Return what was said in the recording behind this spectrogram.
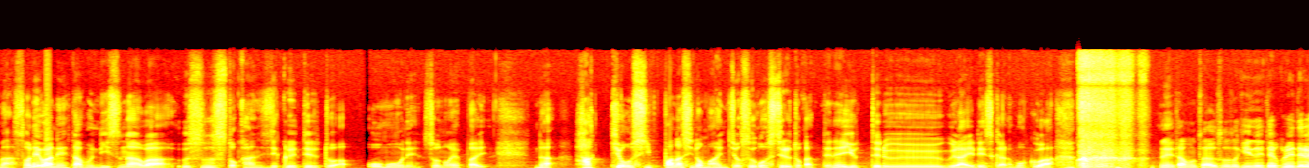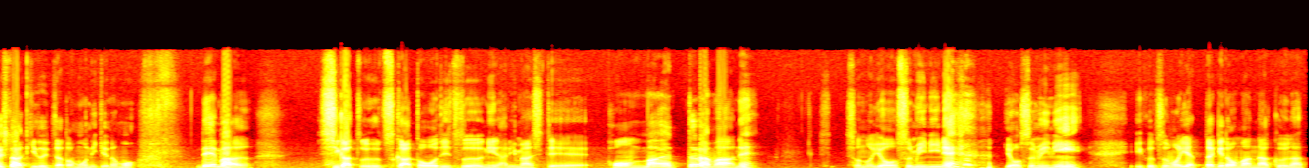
まあそれはね多分リスナーは薄々と感じてくれてるとは思うねそのやっぱりな発狂しっぱなしの毎日を過ごしてるとかってね言ってるぐらいですから僕は。ね多分サウスと気づいてくれてる人は気づいてたと思うねんけども。でまあ4月2日当日になりましてほんまやったらまあねその様子見にね 様子見に行くつもりやったけど、まあ、亡くなっ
